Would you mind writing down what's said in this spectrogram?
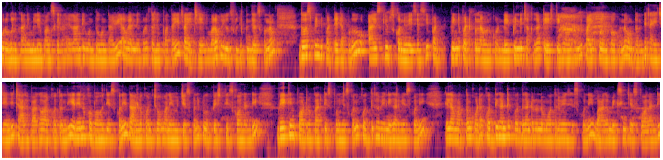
పురుగులు కానీ మిల్లీ బాగ్స్ ఇలా ఇలాంటివి ఉంటూ ఉంటాయి. అవన్నీ కూడా తొలగిపోతాయి. ట్రై చేయండి. మరొక యూస్ఫుల్ టిప్ని తెలుసుకుందాం. పిండి పట్టేటప్పుడు ఐస్ క్యూబ్స్ కొన్ని వేసేసి పట్ పిండి పట్టుకున్నాం అనుకోండి పిండి చక్కగా టేస్టీగా ఉంటుంది పైకి పొంగిపోకుండా ఉంటుంది. ట్రై చేయండి. చాలా బాగా వర్క్ అవుతుంది. ఏదైనా ఒక బౌల్ తీసుకొని దానిలో కొంచెం మనం యూజ్ చేసుకొని టూ టూత్పేస్ట్ తీసుకోవాలండి. బేకింగ్ పౌడర్ ఒక అర టీ స్పూన్ వేసుకొని కొద్దిగా వెనిగర్ వేసుకొని ఇలా మొత్తం కూడా కొద్దిగా అంటే కొద్దిగా రెండు మూతలు వేసేసుకొని బాగా మిక్సింగ్ చేసుకోవాలండి.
